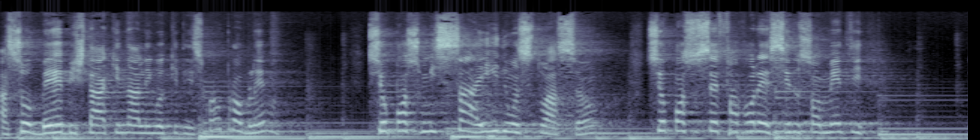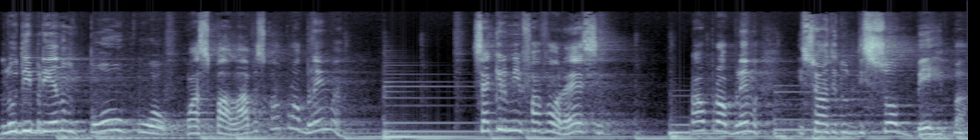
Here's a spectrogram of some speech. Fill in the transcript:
A soberba está aqui na língua que diz: qual é o problema? Se eu posso me sair de uma situação, se eu posso ser favorecido somente ludibriando um pouco com as palavras, qual é o problema? Se aquilo me favorece, qual é o problema? Isso é uma atitude de soberba.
